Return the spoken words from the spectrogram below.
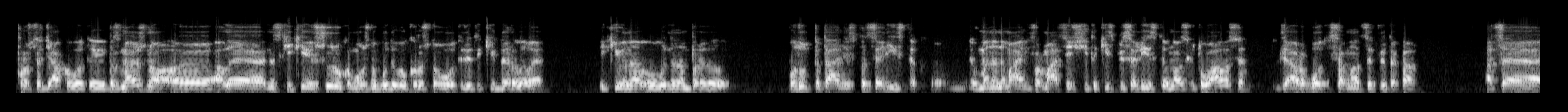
просто дякувати безмежно, е, але наскільки широко можна буде використовувати літаки ДРЛВ, які вони нам передали. Бо тут питання спеціалістик. В мене немає інформації, чи такі спеціалісти у нас готувалися для роботи саме на цих літаках. А це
